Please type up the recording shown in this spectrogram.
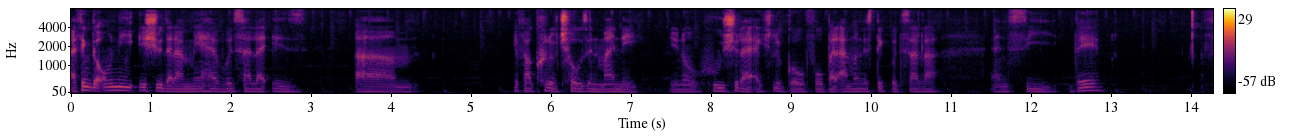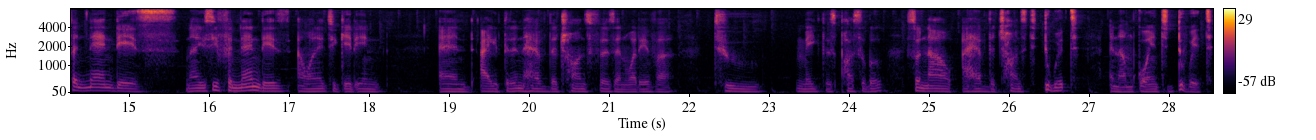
I think the only issue that I may have with Salah is um, if I could have chosen Mane, you know, who should I actually go for? But I'm gonna stick with Salah and see there. Fernandes. Now you see Fernandes, I wanted to get in and I didn't have the transfers and whatever to make this possible. So now I have the chance to do it and I'm going to do it.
